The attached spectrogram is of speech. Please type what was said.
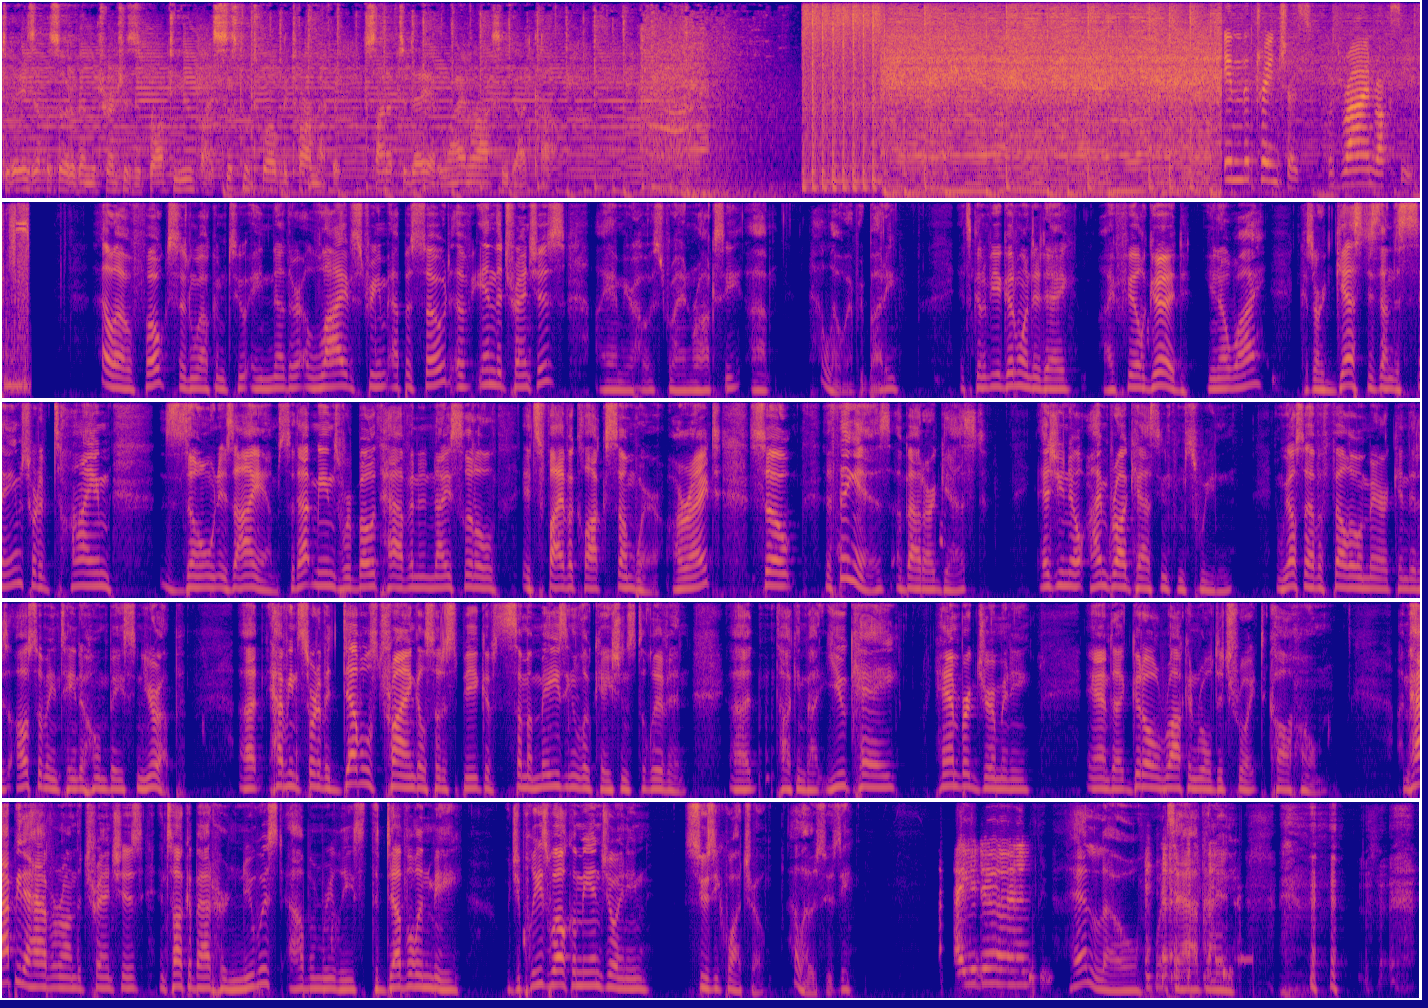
Today's episode of In the Trenches is brought to you by System 12 Guitar Method. Sign up today at ryanroxy.com. In the Trenches with Ryan Roxy. Hello, folks, and welcome to another live stream episode of In the Trenches. I am your host, Ryan Roxy. Uh, hello, everybody. It's going to be a good one today. I feel good. You know why? Because our guest is on the same sort of time zone as I am. So that means we're both having a nice little, it's five o'clock somewhere. All right. So the thing is about our guest, as you know, I'm broadcasting from Sweden. And we also have a fellow American that has also maintained a home base in Europe, uh, having sort of a devil's triangle, so to speak, of some amazing locations to live in. Uh, talking about UK, Hamburg, Germany, and uh, good old rock and roll Detroit to call home. I'm happy to have her on the trenches and talk about her newest album release, The Devil in Me. Would you please welcome me in joining Suzi Quatro? Hello, Suzi. How you doing? Hello. What's happening?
